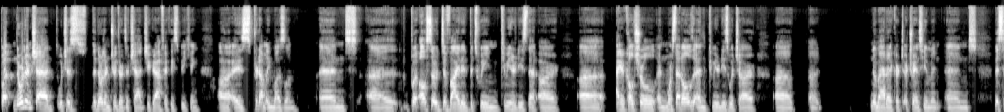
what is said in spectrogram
But northern Chad, which is the northern two thirds of Chad, geographically speaking, uh, is predominantly Muslim and uh, but also divided between communities that are uh, agricultural and more settled, and communities which are uh, uh nomadic or, or, transhumant. And this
